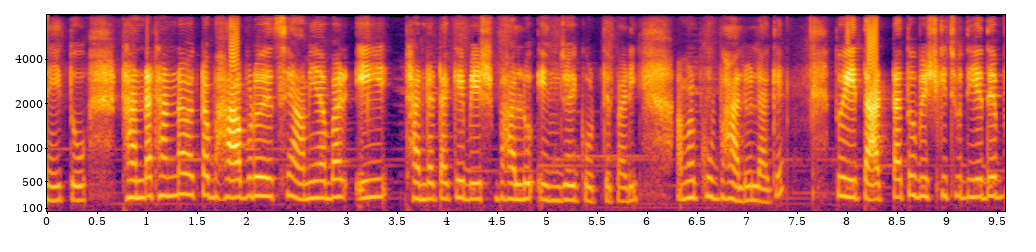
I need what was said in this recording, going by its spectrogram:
নেই, তো ঠান্ডা ঠান্ডাও একটা ভাব রয়েছে, আমি আবার এই ঠান্ডাটাকে বেশ ভালো এনজয় করতে পারি, আমার খুব ভালো লাগে। তো এই তারটা তো বেশ কিছু দিয়ে দেব,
